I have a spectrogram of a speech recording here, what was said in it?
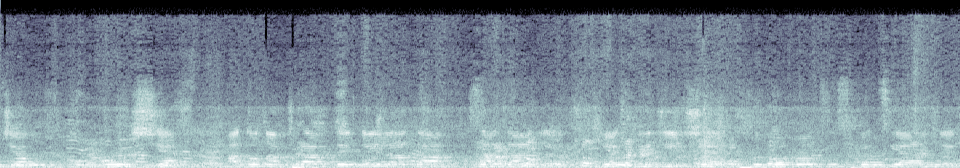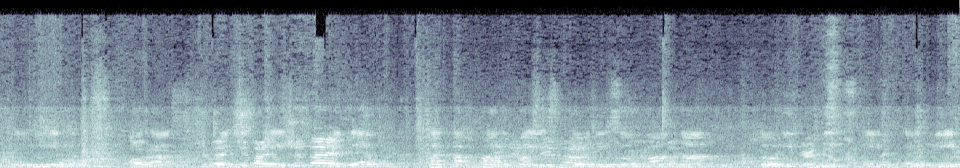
udział w konkursie, a to naprawdę nie lada zadanie. Jak widzicie, przy pomocy specjalnych lin oraz wcześniej wideł, taka palma jest pionizowana. Do lipnickich lin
